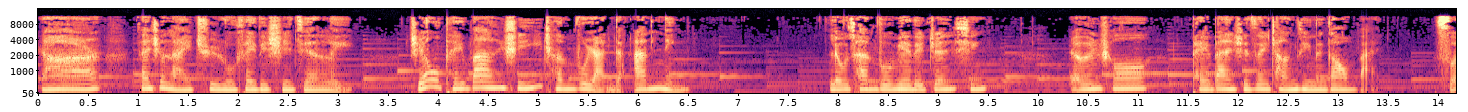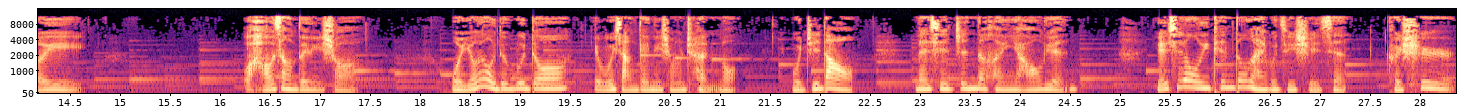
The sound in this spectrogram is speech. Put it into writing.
然而，在这来去如飞的世界里，只有陪伴是一尘不染的安宁。流传不灭的真心，人们说，陪伴是最长情的告白，所以，我好想对你说，我拥有的不多，也不想给你什么承诺。我知道，那些真的很遥远，也许有一天都来不及实现。可是，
